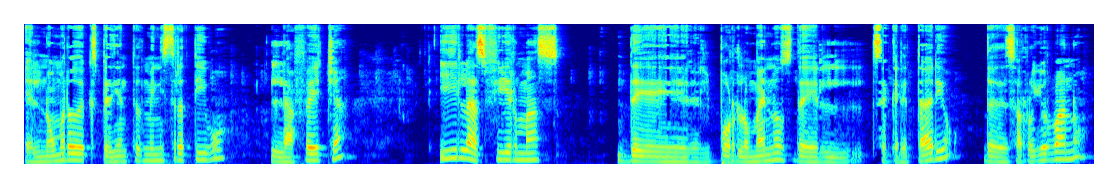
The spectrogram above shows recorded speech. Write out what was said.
el número de expediente administrativo, la fecha y las firmas del, por lo menos del secretario de desarrollo urbano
